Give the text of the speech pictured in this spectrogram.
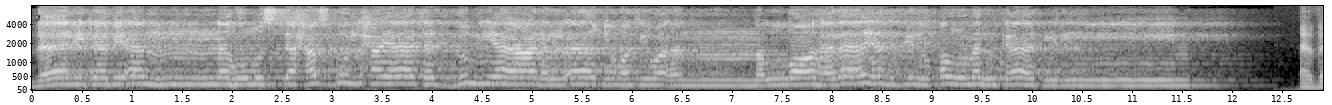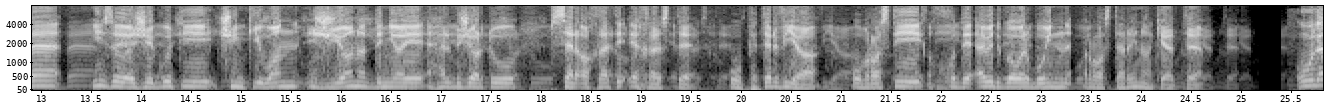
ذلك بأنه مستحب الحياة الدنيا على الآخرة وأن الله لا يهدي القوم الكافرين. اوه یا جگوتی چنکی وان جیان دنیای هل بجارتو سر آخرت اخست و پتر ویا و براستی خود اوید أولئك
